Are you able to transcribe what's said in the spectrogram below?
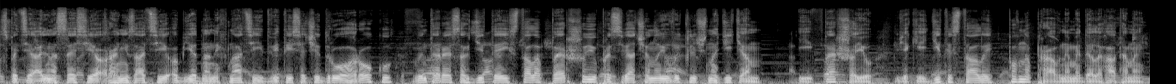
Спеціальна сесія Організації Об'єднаних Націй 2002 року в інтересах дітей стала першою присвяченою виключно дітям, і першою, в якій діти стали повноправними делегатами.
